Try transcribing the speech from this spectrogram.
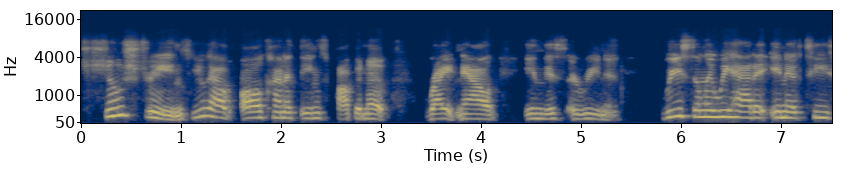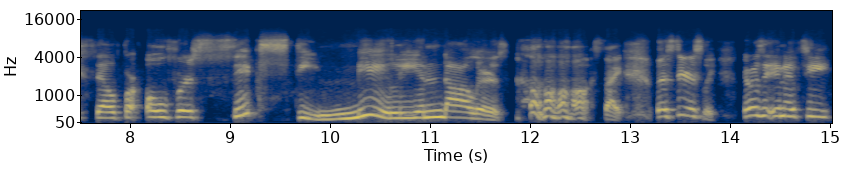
shoestrings. You have all kind of things popping up right now in this arena. Recently, we had an NFT sell for over $60 million. it's like, but seriously, there was an NFT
